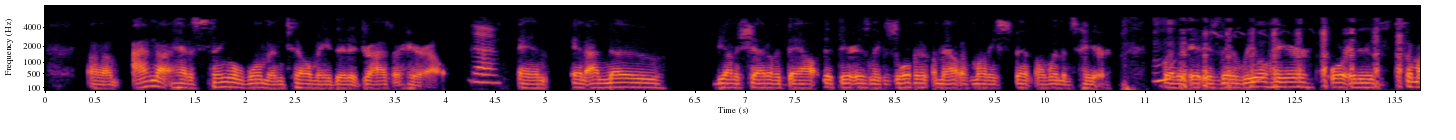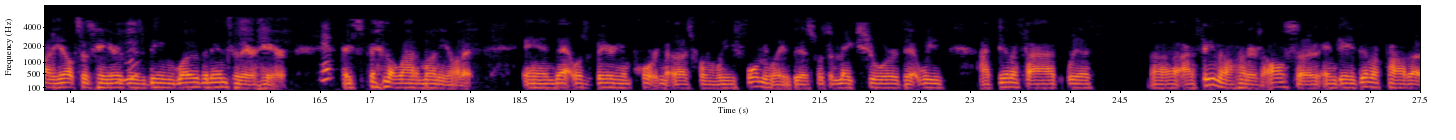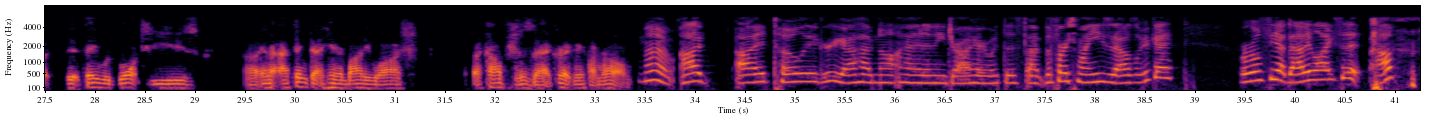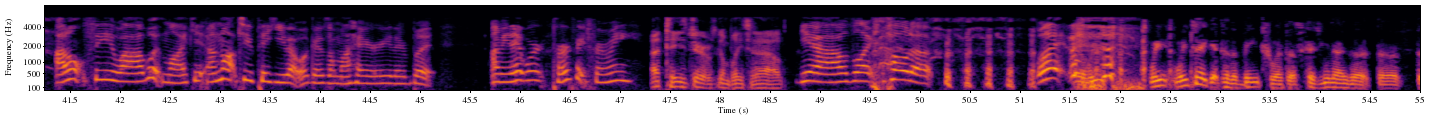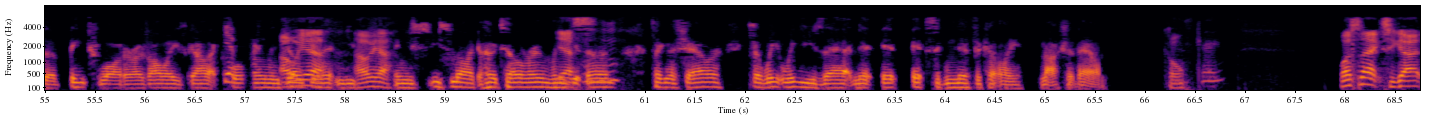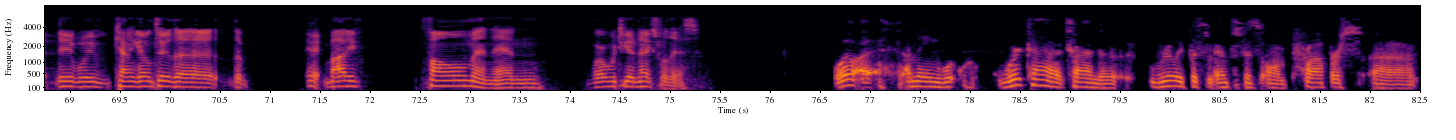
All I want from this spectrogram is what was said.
Um, I've not had a single woman tell me that it dries their hair out. No. And and I know beyond a shadow of a doubt that there is an exorbitant amount of money spent on women's hair, Mm-hmm. whether it is their real hair or it is somebody else's hair that is being woven into their hair. Yep. They spend a lot of money on it. And that was very important to us when we formulated this was to make sure that we identified with uh, our female hunters also and gave them a product that they would want to use. Uh, and I think that hair and body wash accomplishes that. Correct me if I'm wrong. No, I I totally agree. I have not had any dry hair with this. I, the first time I used it, I was like, okay, we're gonna see how Daddy likes it. I I don't see why I wouldn't like it. I'm not too picky about what goes on my hair either, but I mean, it worked perfect for me. I teased her it was going to bleach it out. Yeah, I was like, hold up, what? we we take it to the beach with us because you know the the the beach water has always got like Yep. chlorine and Oh yeah. in it, and you Oh yeah. and you you smell like a hotel room when Yes. you get done mm-hmm. taking a shower. So we we use that, and it it it significantly knocks it down. Cool. Okay. What's next? You got did we kind of going through the the body foam and and where would you go next with this? Well, I, I mean, we're kind of trying to really put some emphasis on proper uh,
